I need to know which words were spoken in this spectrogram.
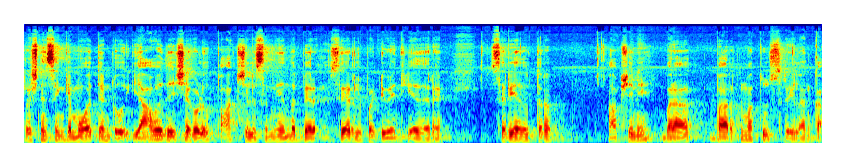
ಪ್ರಶ್ನೆ ಸಂಖ್ಯೆ ಮೂವತ್ತೆಂಟು, ಯಾವ ದೇಶಗಳು ಪಾಕ್ ಜಲಸಂಧಿಯಿಂದ ಬೆರ, ಸೇರಲ್ಪಟ್ಟಿವೆ ಅಂತ ಕೇಳಿದ್ದಾರೆ ಸರಿಯಾದ ಉತ್ತರ ಆಪ್ಷನ್ ಎ, ಭಾರತ್ ಭಾರತ್ ಮತ್ತು ಶ್ರೀಲಂಕಾ.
